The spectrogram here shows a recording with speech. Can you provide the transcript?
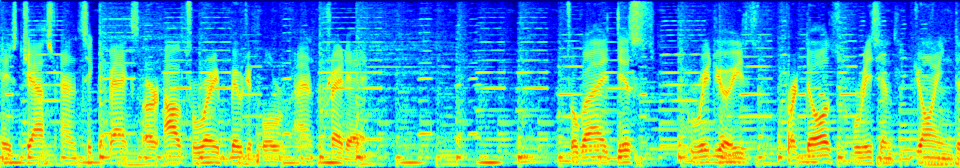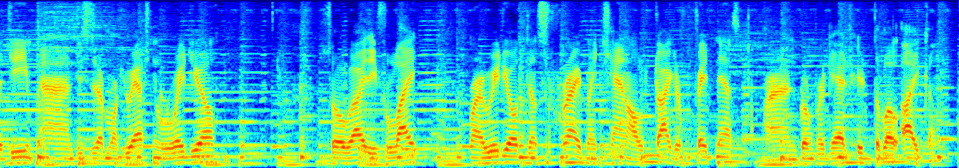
His chest and six packs are also very beautiful and pretty. So guys, this video is for those who recently joined the gym and this is a motivational video. So guys, if you like my video then subscribe my channel Tiger Fitness and don't forget hit the bell icon.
